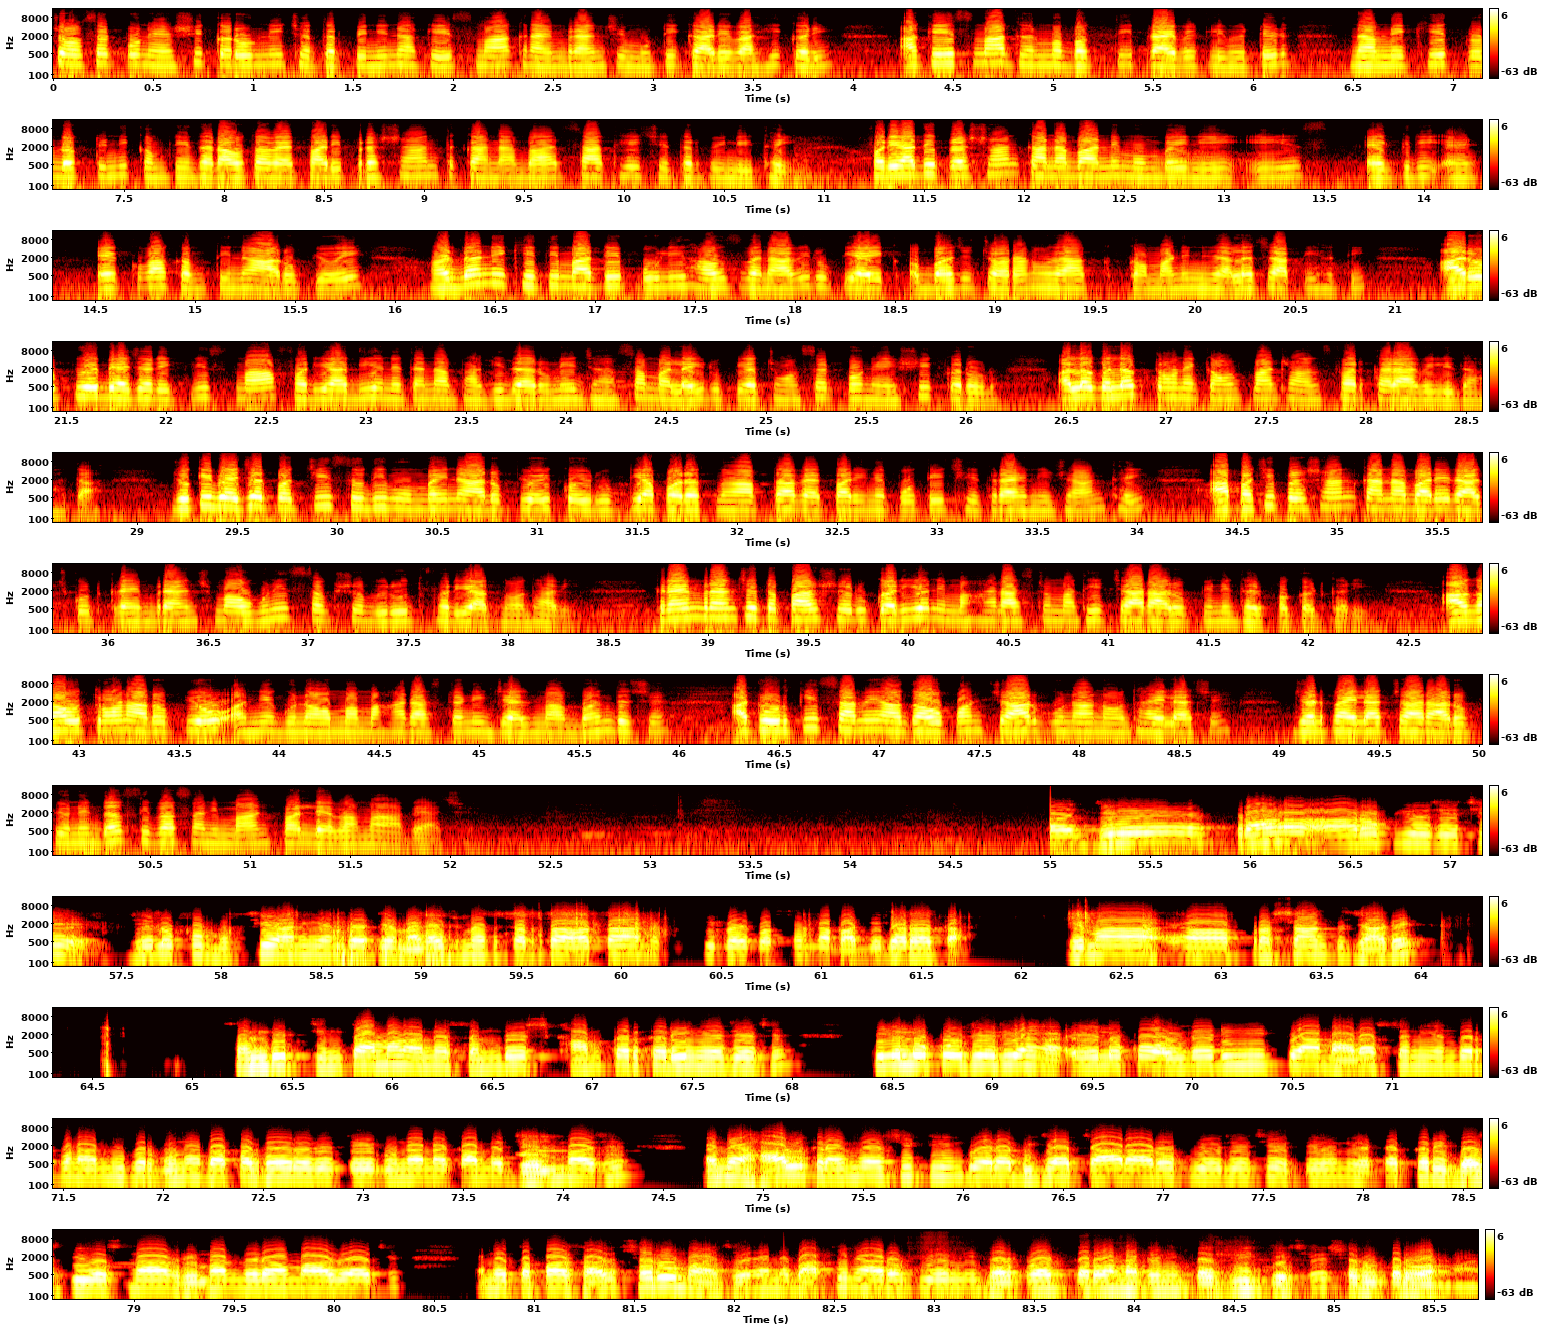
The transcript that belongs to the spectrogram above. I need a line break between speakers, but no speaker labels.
ચોસઠ પોઈન્ટ એંશી કરોડની છેતરપિંડીના કેસમાં ક્રાઇમ બ્રાન્ચે મોટી કાર્યવાહી કરી. આ કેસમાં ધર્મભક્તિ પ્રાઇવેટ લિમિટેડ નામની ખેત પ્રોડક્ટની કંપની ધરાવતા વેપારી પ્રશાંત કાનાબાર સાથે છેતરપિંડી થઈ. ફરિયાદી પ્રશાંત કાનાબારને મુંબઈની એસ એગ્રી એન્ડ એક્વા કંપનીના આરોપીઓએ હળદરની ખેતી માટે પોલી હાઉસ બનાવી રૂપિયા એક અબજ ચોરાણું લાખ કમાણીની લાલચ આપી હતી. આરોપીઓએ બે હજાર એકવીસમાં ફરિયાદી અને તેના ભાગીદારોને ઝાંસામાં લઈ રૂપિયા ચોસઠ પોઈન્ટ એંશી કરોડ અલગ અલગ ત્રણ એકાઉન્ટમાં ટ્રાન્સફર કરાવી લીધા હતા. જોકે બે હજાર પચીસ સુધી મુંબઈના આરોપીઓએ કોઈ રૂપિયા પરત ન આપતા વેપારીને પોતે છેતરાયાની જાણ થઈ. આ પછી પ્રશાંત કાનાબારે રાજકોટ ક્રાઇમ બ્રાન્ચમાં ઓગણીસ શખ્સો વિરુદ્ધ ફરિયાદ નોંધાવી. ક્રાઇમ બ્રાન્ચે તપાસ શરૂ કરી અને મહારાષ્ટ્રમાંથી ચાર આરોપીઓની ધરપકડ કરી. અગાઉ ત્રણ આરોપીઓ અન્ય ગુનાઓમાં મહારાષ્ટ્રની જેલમાં બંધ છે. આ ટોળકી સામે અગાઉ પણ ચાર ગુના નોંધાયેલા છે. ઝડપાયેલા ચાર આરોપીઓને દસ દિવસના રિમાન્ડ પર લેવામાં આવ્યા છે.
જે ત્રણ આરોપીઓ જે છે, જે લોકો મુખ્ય આની અંદર જે મેનેજમેન્ટ કરતા હતા અને ફિફ્ટી ફાઈવ ભાગીદાર હતા, એમાં પ્રશાંત જાડે, સંદીપ ચિંતામણ અને સંદેશ ખામકર કરીને જે છે, તે લોકો જે રહ્યા, એ લોકો ઓલરેડી ત્યાં મહારાષ્ટ્રની અંદર પણ આમની ઉપર ગુનો દાખલ થયેલો છે, તે ગુનાના કામે જેલમાં છે અને હાલ ક્રાઇમ ટીમ દ્વારા બીજા ચાર આરોપીઓ જે છે, તેઓની અટક કરી દસ દિવસના રિમાન્ડ મેળવવામાં આવ્યા છે. અને તપાસ હાલ શરૂમાં છે અને બાકીના આરોપીઓની ધરપકડ કરવા માટેની તજવીજ જે છે, શરૂ કરવામાં આવી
